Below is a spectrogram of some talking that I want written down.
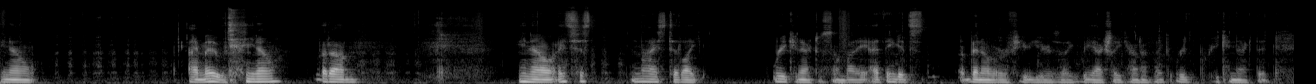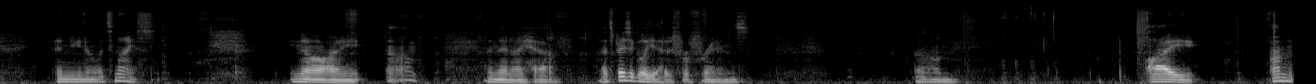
you know I moved, you know, but um you know it's just nice to like reconnect with somebody. I think it's been over a few years like we actually kind of like re- reconnected, and you know it's nice. You know I um and then I have that's basically it for friends. Um, I I'm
